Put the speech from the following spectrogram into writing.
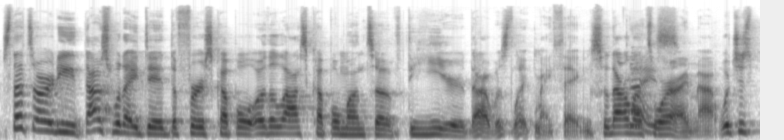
So that's already, that's what I did the first couple or the last couple months of the year. That was like my thing. So now that's where I'm at, which is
